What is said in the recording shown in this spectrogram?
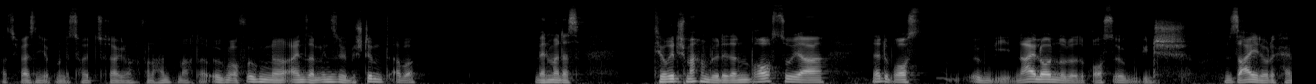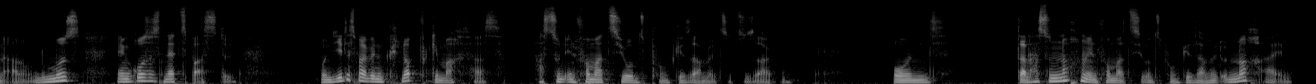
also ich weiß nicht, ob man das heutzutage noch von Hand macht, auf irgendeiner einsamen Insel bestimmt, aber wenn man das theoretisch machen würde, dann brauchst du ja, ne, du brauchst irgendwie Nylon oder du brauchst irgendwie ein Seil oder keine Ahnung. Du musst ja ein großes Netz basteln. Und jedes Mal, wenn du einen Knopf gemacht hast, hast du einen Informationspunkt gesammelt sozusagen. Und dann hast du noch einen Informationspunkt gesammelt und noch einen.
